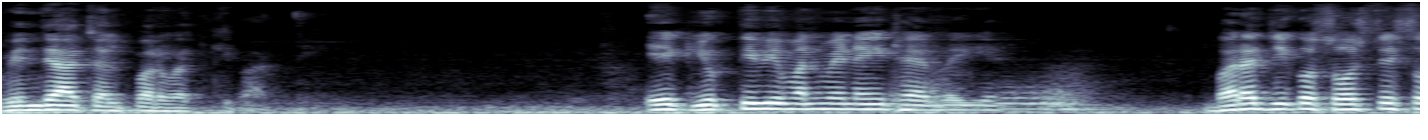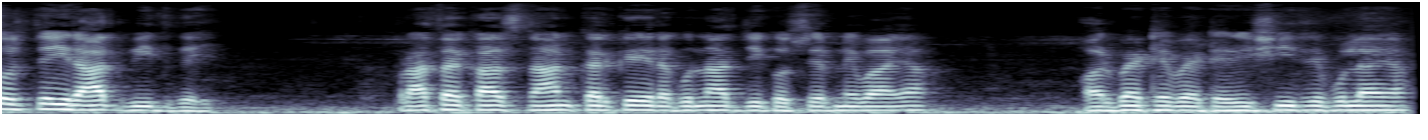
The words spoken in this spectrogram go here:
विंध्याचल पर्वत की बात थी एक युक्ति भी मन में नहीं ठहर रही है। भरत जी को सोचते सोचते ही रात बीत गई। प्रातःकाल स्नान करके रघुनाथ जी को सिर निभाया और बैठे बैठे ऋषि से बुलाया।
